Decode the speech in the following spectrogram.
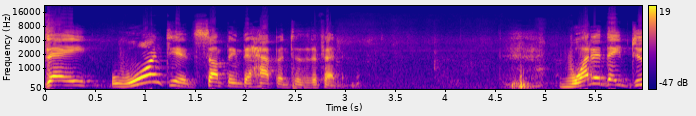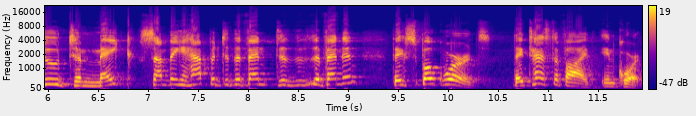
They wanted something to happen to the defendant. What did they do to make something happen to the, to the defendant? They spoke words. They testified in court.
